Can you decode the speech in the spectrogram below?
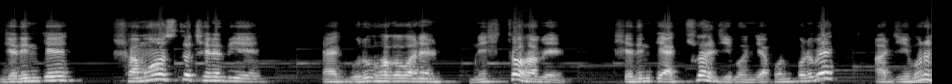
যেদিনকে সমস্ত ছেড়ে দিয়ে এক গুরু ভগবানের নিষ্ঠ হবে, সেদিনকে অ্যাকচুয়াল জীবন যাপন করবে আর জীবনও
